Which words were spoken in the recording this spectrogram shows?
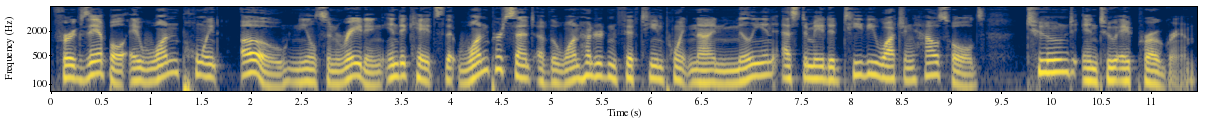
for example, a 1.0 Nielsen rating indicates that 1% of the 115.9 million estimated TV watching households tuned into a program.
